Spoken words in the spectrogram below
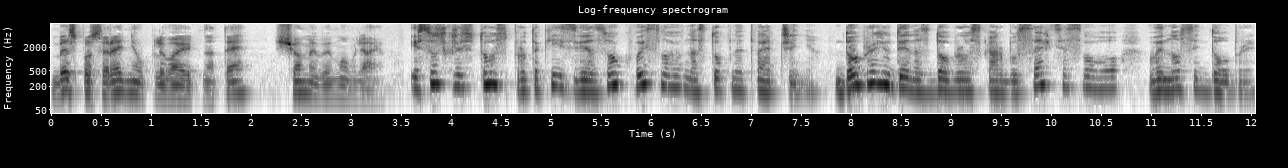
безпосередньо впливають на те, що ми вимовляємо. Ісус Христос про такий зв'язок висловив наступне твердження: добра людина з доброго скарбу серця свого виносить добре,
